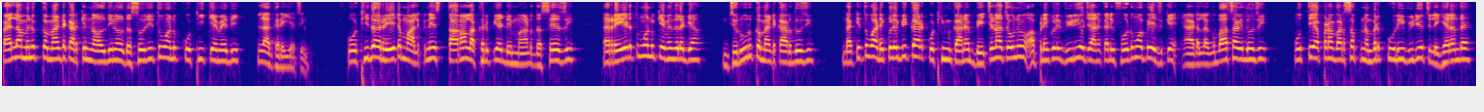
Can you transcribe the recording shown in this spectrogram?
ਪਹਿਲਾਂ ਮੈਨੂੰ ਕਮੈਂਟ ਕਰਕੇ ਨਾਲ ਦੀ ਨਾਲ ਦੱਸੋ ਜੀ, ਤੁਹਾਨੂੰ ਕੋਠੀ ਕਿਵੇਂ ਦੀ ਲੱਗ ਰਹੀ ਹੈ ਜੀ? ਕੋਠੀ ਦਾ ਰੇਟ ਮਾਲਕ ਨੇ 17 ਲੱਖ ਰੁਪਏ ਡਿਮਾਂਡ ਦੱਸਿਆ ਜੀ। ਰੇਟ ਤੁਹਾਨੂੰ ਕਿਵੇਂ ਦਾ ਲੱਗਿਆ? ਜਰੂਰ ਕਮੈਂਟ ਕਰ ਦਿਓ ਜੀ। ਬਾਕੀ ਤੁਹਾਡੇ ਕੋਲੇ ਵੀ ਘਰ ਕੋਠੀ ਮਕਾਨ ਹੈ, ਵੇਚਣਾ ਚਾਹੁੰਦੇ ਹੋ, ਆਪਣੇ ਕੋਲੇ ਵੀਡੀਓ ਜਾਣਕਾਰੀ, ਫੋਟੋਆਂ ਭੇਜ ਕੇ ਐਡ ਲਗਵਾ ਸਕਦੇ ਹੋ ਜੀ। ਉੱਤੇ ਆਪਣਾ WhatsApp ਨੰਬਰ ਪੂਰੀ ਵੀਡੀਓ 'ਚ ਲਿਖਿਆ ਰਹਿੰਦਾ ਹੈ।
